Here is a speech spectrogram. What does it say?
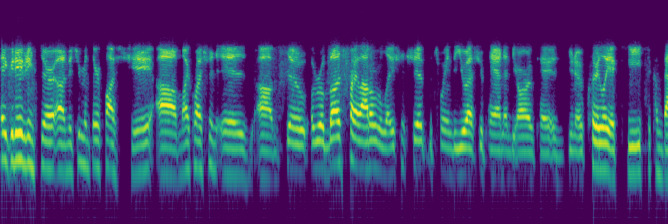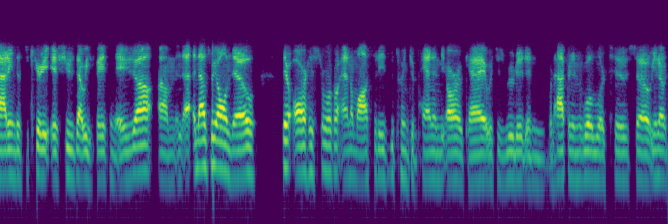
Hey, good evening, sir. Uh, Mr. Third Class Chi. Uh, my question is, um, so a robust trilateral relationship between the U.S., Japan, and the ROK is, you know, clearly a key to combating the security issues that we face in Asia. Um, and, and as we all know, there are historical animosities between Japan and the ROK, which is rooted in what happened in World War II. So, you know,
